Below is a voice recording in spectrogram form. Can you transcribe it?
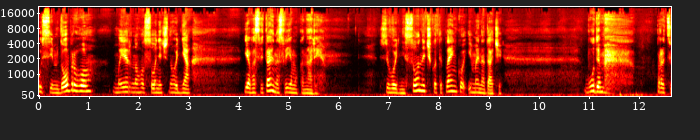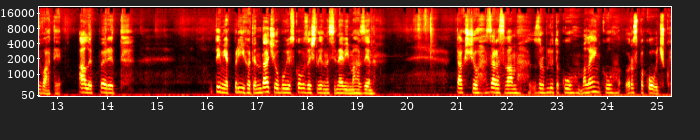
Усім доброго, мирного, сонячного дня. Я вас вітаю на своєму каналі. Сьогодні сонечко, тепленько, і ми на дачі будемо працювати. Але перед тим, як приїхати на дачу, обов'язково зайшли в насінневий магазин. Так що зараз вам зроблю таку маленьку розпаковочку.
